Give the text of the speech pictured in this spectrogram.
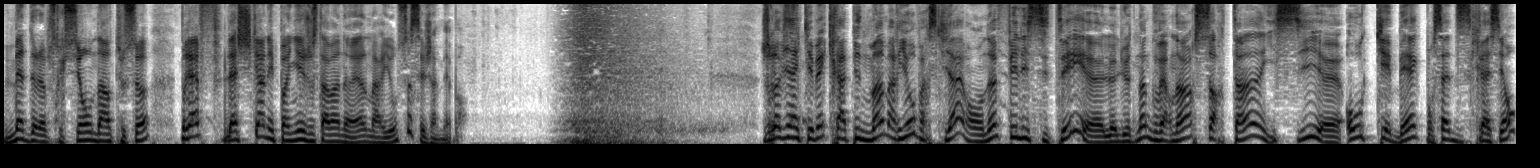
mettre de l'obstruction dans tout ça. Bref, la chicane est pognée juste avant Noël, Mario. Ça, c'est jamais bon. Je reviens à Québec rapidement, Mario, parce qu'hier, on a félicité euh, le lieutenant-gouverneur sortant ici euh, au Québec pour sa discrétion.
